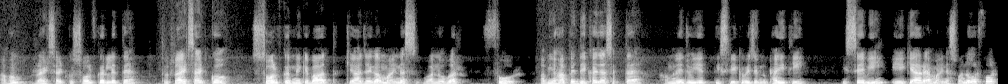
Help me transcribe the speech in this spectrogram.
अब हम राइट साइड को सॉल्व कर लेते हैं। तो राइट साइड को सॉल्व करने के बाद क्या आ जाएगा? Minus one over four. अब यहाँ पे देखा जा सकता है, हमने जो ये तीसरी इक्वेशन उठाई थी, इससे भी ए क्या आ रहा है? Minus one over four.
